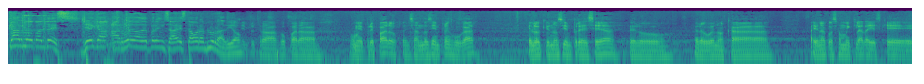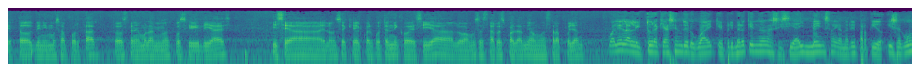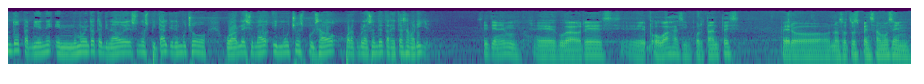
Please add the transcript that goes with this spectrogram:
Carlos Valdés llega a rueda de prensa a esta hora en Blue Radio. Siempre trabajo para, o me preparo pensando siempre en jugar. Es lo que uno siempre desea, pero, pero bueno, acá hay una cosa muy clara y es que todos vinimos a aportar, todos tenemos las mismas posibilidades y sea el 11 que el cuerpo técnico decía, lo vamos a estar respaldando y vamos a estar apoyando. ¿Cuál es la lectura que hacen de Uruguay, que primero tiene una necesidad inmensa de ganar el partido y segundo también en un momento determinado es un hospital, tiene mucho jugador lesionado y mucho expulsado por acumulación de tarjetas amarillas? Sí, tienen eh, jugadores eh, o bajas importantes, pero nosotros pensamos en,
